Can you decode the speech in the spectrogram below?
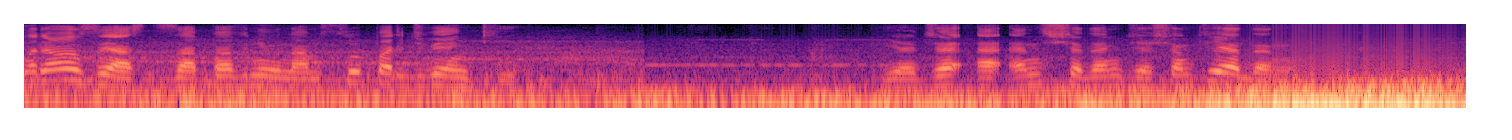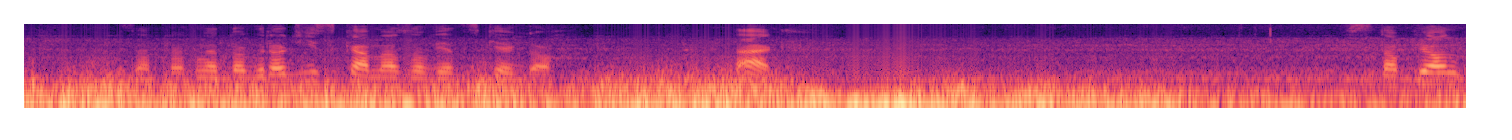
ten rozjazd zapewnił nam super dźwięki. Jedzie E EN71. Zapewne do Grodziska Mazowieckiego. Tak. 105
